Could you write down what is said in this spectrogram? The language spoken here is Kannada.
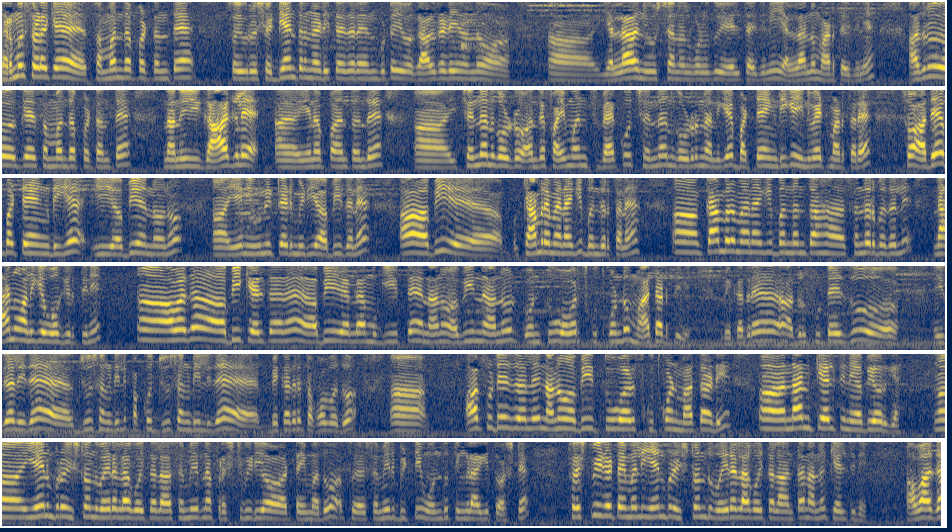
ಧರ್ಮಸ್ಥಳಕ್ಕೆ ಸಂಬಂಧಪಟ್ಟಂತೆ ಸೊ ಇವರು ಷಡ್ಯಂತ್ರ ನಡೀತಾ ಇದ್ದಾರೆ ಅಂದ್ಬಿಟ್ಟು ಇವಾಗ ಆಲ್ರೆಡಿ ನಾನು ಎಲ್ಲ ನ್ಯೂಸ್ ಚಾನಲ್ಗಳಿಗೂ ಹೇಳ್ತಾ ಇದ್ದೀನಿ, ಎಲ್ಲನೂ ಮಾಡ್ತಾ ಇದ್ದೀನಿ. ಅದ್ರಿಗೆ ಸಂಬಂಧಪಟ್ಟಂತೆ ನಾನು ಈಗಾಗಲೇ ಏನಪ್ಪ ಅಂತಂದರೆ ಚಂದನ್ ಗೌಡ್ರು ಅಂದರೆ ಫೈವ್ ಮಂತ್ಸ್ ಬ್ಯಾಕು ಚಂದನ್ ಗೌಡ್ರು ನನಗೆ ಬಟ್ಟೆ ಅಂಗಡಿಗೆ ಇನ್ವೈಟ್ ಮಾಡ್ತಾರೆ. ಸೊ ಅದೇ ಬಟ್ಟೆ ಅಂಗಡಿಗೆ ಈ ಅಭಿ ಅನ್ನೋನು ಏನು ಯುನಿಟೆಡ್ ಮೀಡಿಯಾ ಅಭಿ ಇದ್ದಾನೆ ಆ ಅಭಿ ಕ್ಯಾಮ್ರಾಮ್ಯಾನ್ ಆಗಿ ಬಂದಿರ್ತಾನೆ. ಕ್ಯಾಮ್ರಾಮ್ಯಾನ್ ಆಗಿ ಬಂದಂತಹ ಸಂದರ್ಭದಲ್ಲಿ ನಾನು ಅಲ್ಲಿಗೆ ಹೋಗಿರ್ತೀನಿ. ಆ, ಅವಾಗ ಅಭಿ ಕೇಳ್ತಾನೆ ಅಭಿ ಎಲ್ಲ ಮುಗಿಯುತ್ತೆ ನಾನು ಅಭಿ ನಾನು ಒಂದು ಟೂ ಅವರ್ಸ್ ಕುತ್ಕೊಂಡು ಮಾತಾಡ್ತೀವಿ. ಬೇಕಾದ್ರೆ ಅದ್ರ ಫುಟೇಜು ಇದರಲ್ಲಿದೆ ಜ್ಯೂಸ್ ಅಂಗಡಿಲಿ ಪಕ್ಕದ ಜ್ಯೂಸ್ ಅಂಗಡಿಲಿದೆ ಬೇಕಾದ್ರೆ ತಗೋಬೋದು. ಆ, ಫುಟೇಜಲ್ಲಿ ನಾನು ಅಭಿ ಟೂ ಅವರ್ಸ್ ಕುತ್ಕೊಂಡು ಮಾತಾಡಿ ನಾನು ಕೇಳ್ತೀನಿ ಅಭಿ ಅವ್ರಿಗೆ. ಏನು ಬ್ರೋ ಇಷ್ಟೊಂದು ವೈರಲ್ ಆಗೋಯ್ತಲ್ಲ ಸಮೀರ್ನ ಫ್ರೆಸ್ಟ್ ವಿಡಿಯೋ ಟೈಮ್ ಅದು. ಸಮೀರ್ ಬಿಟ್ಟು ಒಂದು ತಿಂಗಳಾಗಿತ್ತು ಅಷ್ಟೇ. ಫ್ರೆಸ್ಟ್ ವಿಡಿಯೋ ಟೈಮಲ್ಲಿ ಏನು ಬ್ರೋ ಇಷ್ಟೊಂದು ವೈರಲ್ ಆಗೋಯ್ತಲ್ಲ ಅಂತ ನಾನು ಕೇಳ್ತೀನಿ. ಅವಾಗ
